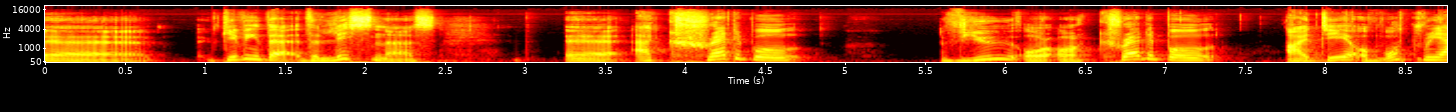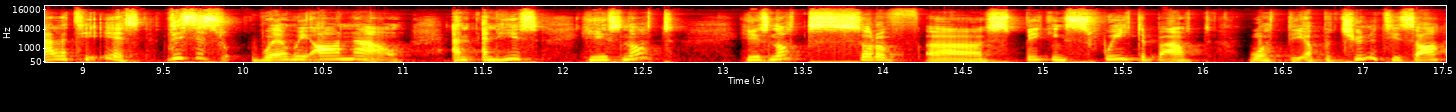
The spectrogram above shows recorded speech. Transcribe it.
uh, giving the, the listeners uh, a credible view or, or credible idea of what reality is. This is where we are now, and and he's he's not he's not sort of uh, speaking sweet about what the opportunities are.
